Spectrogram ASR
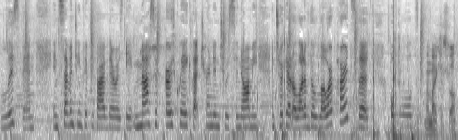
Lisbon. In 1755, there was a massive earthquake that turned into a tsunami and took out a lot of the lower parts, the old My mic just fell.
